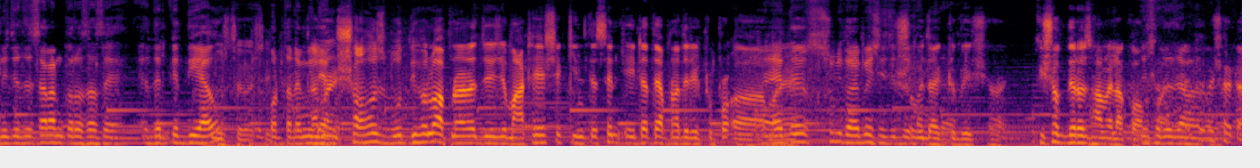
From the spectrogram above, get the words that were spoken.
নিজেদের চালান খরচ আছে এদেরকে দিয়েও মিলে মানে সহজ বুদ্ধি হলো আপনারা যে যে মাঠে এসে কিনতেছেন এইটাতে আপনাদের একটু প্র- আহ, মানে এদের সুবিধা হয় বেশি যদি সুবিধা একটু বেশি হয়। কৃষকদেরও ঝামেলা কম। বিষয়টা।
